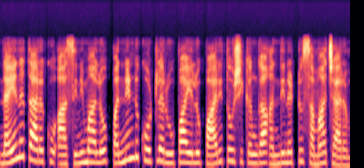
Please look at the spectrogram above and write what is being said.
నయనతారకు ఆ సినిమాలో పన్నెండు కోట్ల రూపాయలు పారితోషికంగా అందినట్టు సమాచారం.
